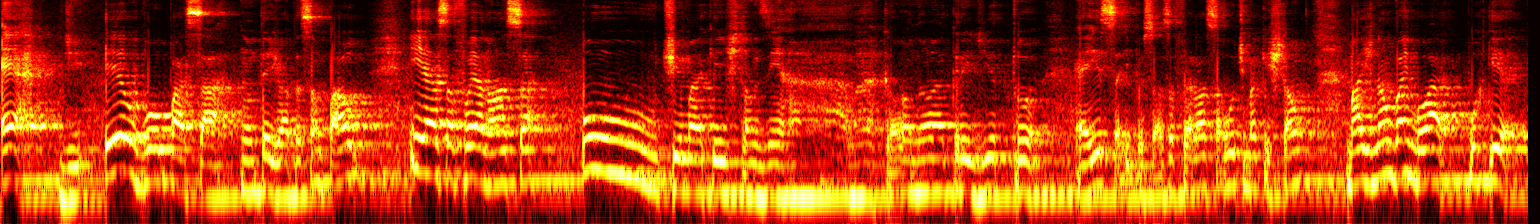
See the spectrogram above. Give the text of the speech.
E de eu vou passar no TJ São Paulo. E essa foi a nossa última questãozinha Marcão, não acredito. É isso aí, pessoal. Essa foi a nossa última questão, mas não vai embora. Por quê?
